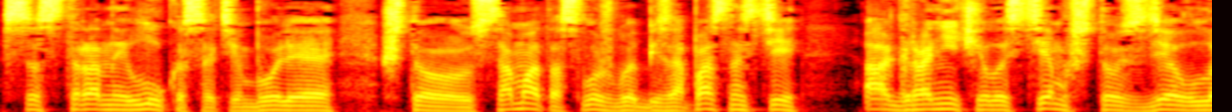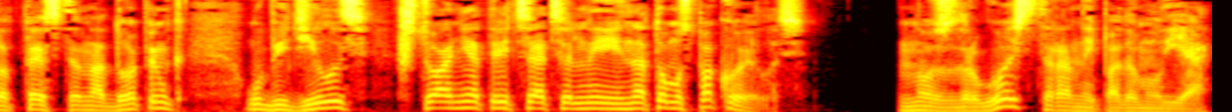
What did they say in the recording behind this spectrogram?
со стороны Лукаса, тем более, что сама-то служба безопасности ограничилась тем, что сделала тесты на допинг, убедилась, что они отрицательные, и на том успокоилась. Но, с другой стороны, подумал я,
